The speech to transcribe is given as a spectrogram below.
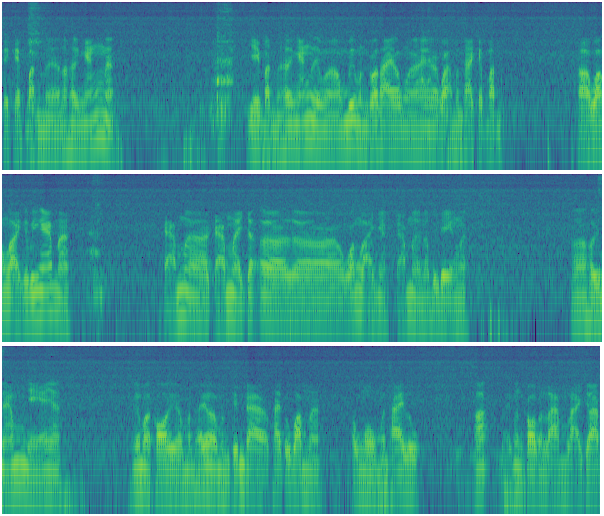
cái kẹp bình này nó hơi ngắn nè. Dây bình hơi ngắn thì mà không biết mình có thay không hay là mình thay kẹp bình. Rồi, quấn lại cái biến áp nè cảm ờ, cảm này chắc uh, quấn lại nha cảm này nó bị đen nè. Nó hơi nám nhẹ nha. Nếu mà coi mình để mình kiểm tra thay tụ băm nè tụ nguồn mình thay luôn. Đó để mình coi mình làm lại cho anh.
